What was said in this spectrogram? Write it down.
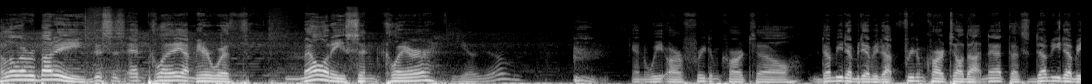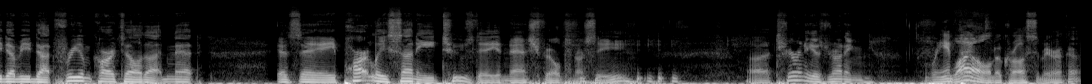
Hello, everybody. This is Ed Clay. I'm here with Melanie Sinclair, Yo yo. and we are Freedom Cartel. www.freedomcartel.net. That's www.freedomcartel.net. It's a partly sunny Tuesday in Nashville, Tennessee. uh, tyranny is running Rampant. wild across America,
